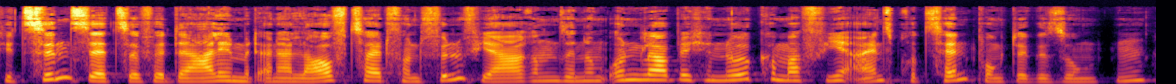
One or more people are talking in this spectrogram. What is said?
Die Zinssätze für Darlehen mit einer Laufzeit von fünf Jahren sind um unglaubliche 0,41 Prozentpunkte gesunken,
